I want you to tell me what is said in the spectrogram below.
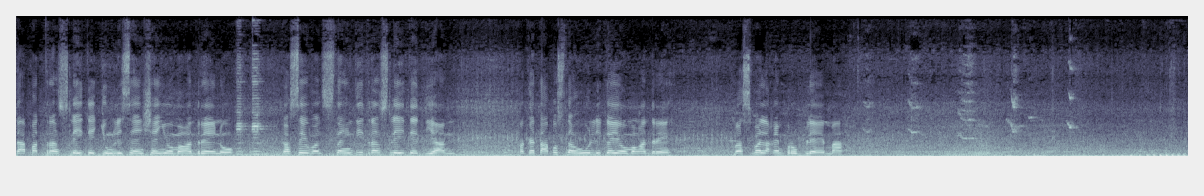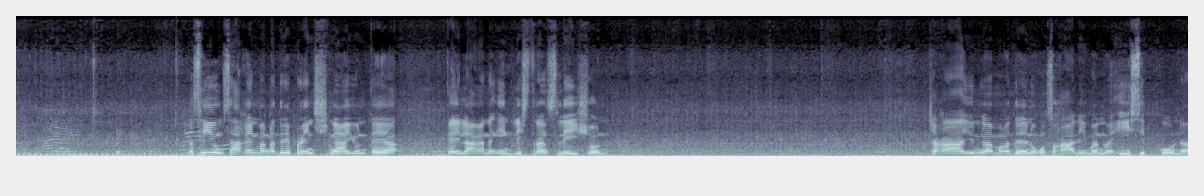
dapat translated yung lisensya nyo mga dre no? Kasi once na hindi translated yan pagkatapos nahuli kayo mga dre mas malaking problema. Kasi yung sa akin mga dre French nga yun kaya kailangan ng English translation. Tsaka yun nga mga dre no, kung sakali man maisip ko na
